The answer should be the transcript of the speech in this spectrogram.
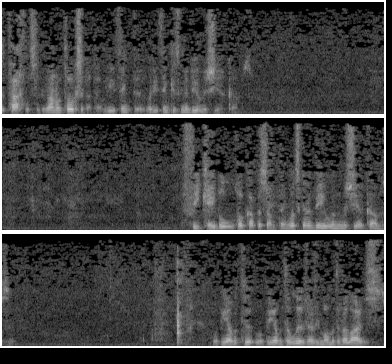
A tachlis. The Rambam talks about that. What do you think? What do you think is going to be when Mashiach comes? Free cable hookup or something? What's going to be when Mashiach comes? We'll be able to we'll be able to live every moment of our lives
